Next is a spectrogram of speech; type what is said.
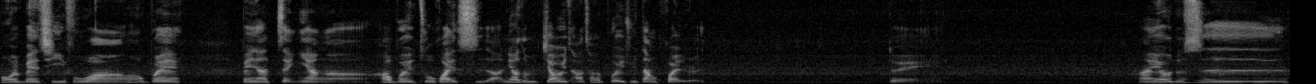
不会被欺负啊？会不会？被人家怎样啊？他不会做坏事啊？你要怎么教育他，他会不会去当坏人？对。还有就是，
